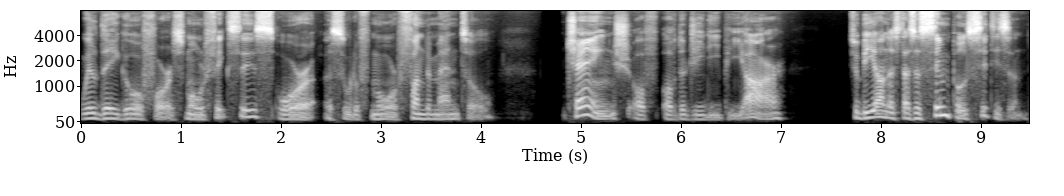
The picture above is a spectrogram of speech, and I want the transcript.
will they go for small fixes or a sort of more fundamental change of, of the GDPR? To be honest, as a simple citizen,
